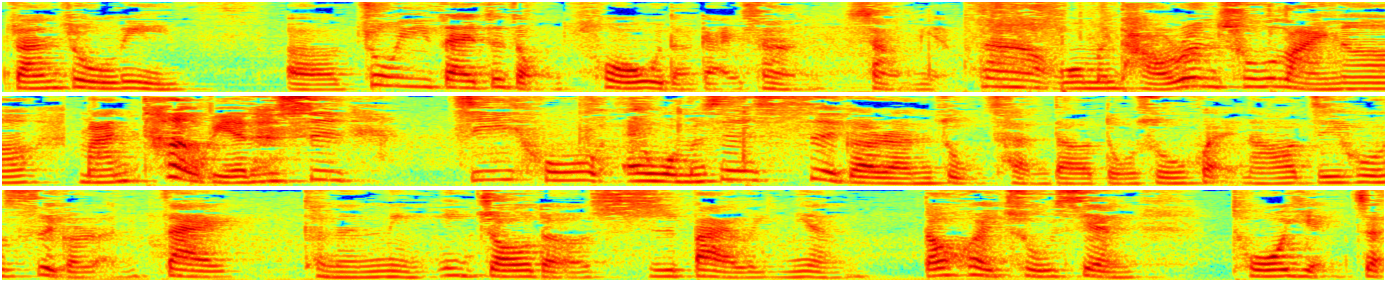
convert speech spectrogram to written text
专注力。呃，注意在这种错误的改善上面。那我们讨论出来呢，蛮特别的是，几乎 诶，我们是四个人组成的读书会，然后几乎四个人在可能你一周的失败里面，都会出现拖延症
